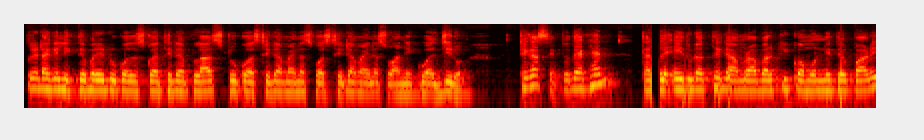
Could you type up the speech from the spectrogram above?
তো এটাকে লিখতে পারি two cos square theta plus two cos theta minus cos theta minus one equal zero ঠিক আছে? তো দেখেন, তাহলে এই দুটার থেকে আমরা আবার কি কমন নিতে পারি?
